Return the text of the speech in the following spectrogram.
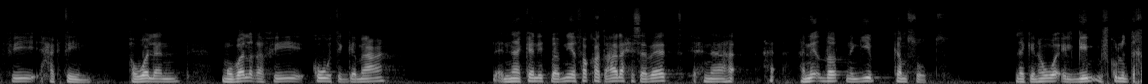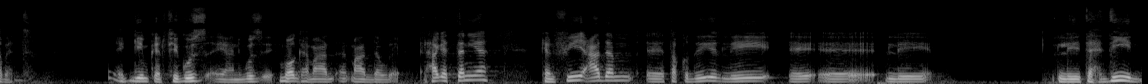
في حاجتين. اولا مبالغة في قوة الجماعة. لأنها كانت مبنية فقط على حسابات إحنا هنقدر نجيب كم صوت. لكن هو الجيم مش كله انتخابات الجيم كان فيه جزء يعني جزء مواجهة مع مع الدولة. الحاجة الثانية كان في عدم آه، تقدير ل آه، آه، ل لتهديد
